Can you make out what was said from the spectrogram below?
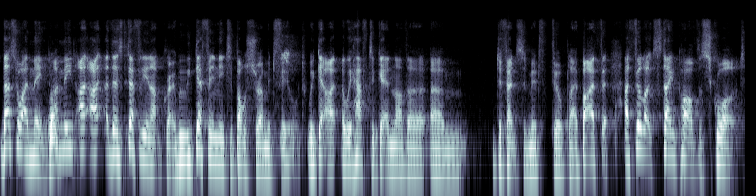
That's what I mean. But- I mean, I, I, there's definitely an upgrade. We definitely need to bolster our midfield. We get, I, we have to get another um, defensive midfield player. But I feel, I feel like staying part of the squad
